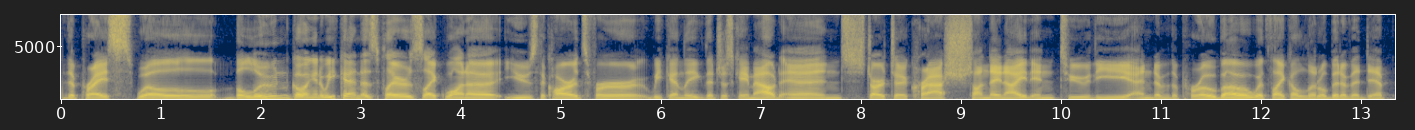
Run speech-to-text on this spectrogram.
the price will balloon going into weekend as players like want to use the cards for weekend league that just came out and start to crash Sunday night into the end of the promo with like a little bit of a dip.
